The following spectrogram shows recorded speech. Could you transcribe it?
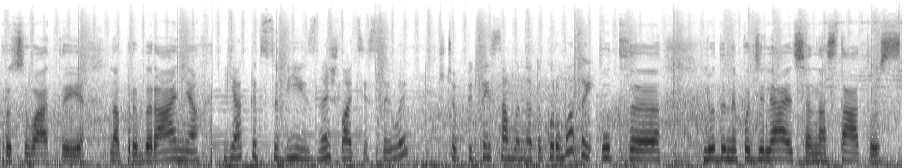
працювати на прибираннях. Як ти в собі знайшла ці сили, щоб піти саме на таку роботу? Тут е, люди не поділяються на статус.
